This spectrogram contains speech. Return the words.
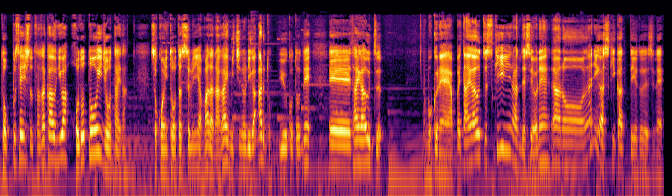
トップ選手と戦うには程遠い状態だ。そこに到達するにはまだ長い道のりがあるということで、えー、タイガー・ウッズ、僕ね、やっぱりタイガー・ウッズ好きなんですよね。あの、何が好きかっていうとですね、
